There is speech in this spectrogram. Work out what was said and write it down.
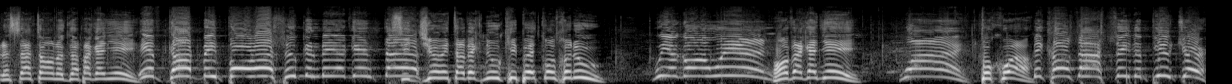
Le Satan ne va pas gagner. If God be for us, who can be against Si us? Dieu est avec nous, qui peut être contre nous? We are going to win. On va gagner. Why? Pourquoi? Because I see the future.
